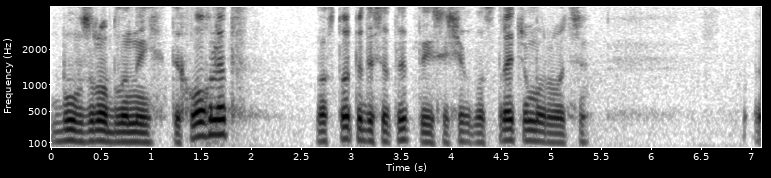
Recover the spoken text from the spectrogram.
був зроблений техогляд на 150 тисячах в 23-му році. Е,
